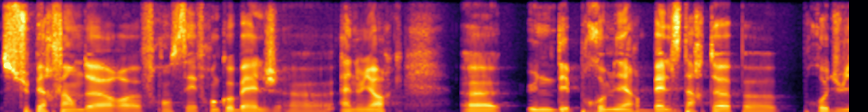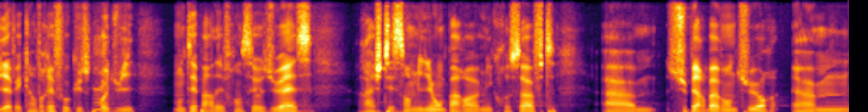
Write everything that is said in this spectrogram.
Super founder français, franco-belge à New York. Une des premières belles startups produits avec un vrai focus Ouais. produit montée par des Français aux US, racheté 100 millions par euh, Microsoft. Euh, superbe aventure. Euh,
